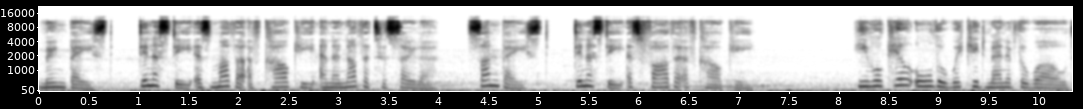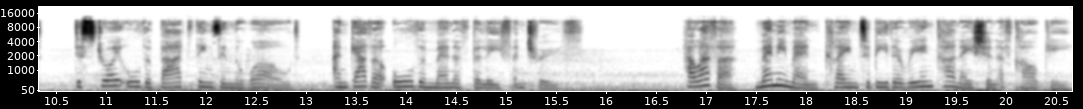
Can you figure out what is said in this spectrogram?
moon-based, dynasty as mother of Kalki and another to solar, sun-based, dynasty as father of Kalki. He will kill all the wicked men of the world, destroy all the bad things in the world, and gather all the men of belief and truth. However, many men claim to be the reincarnation of Kalki.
